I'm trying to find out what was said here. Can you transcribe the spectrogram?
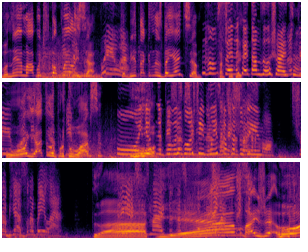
вони, мабуть, втопилися. Тобі так не здається? так, Все, слухай. нехай там залишається. Ну, О, я телепортувався. Ой, О. як не повезло, ще й блискавка туди. Щоб я зробила. Так, є майже. О,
